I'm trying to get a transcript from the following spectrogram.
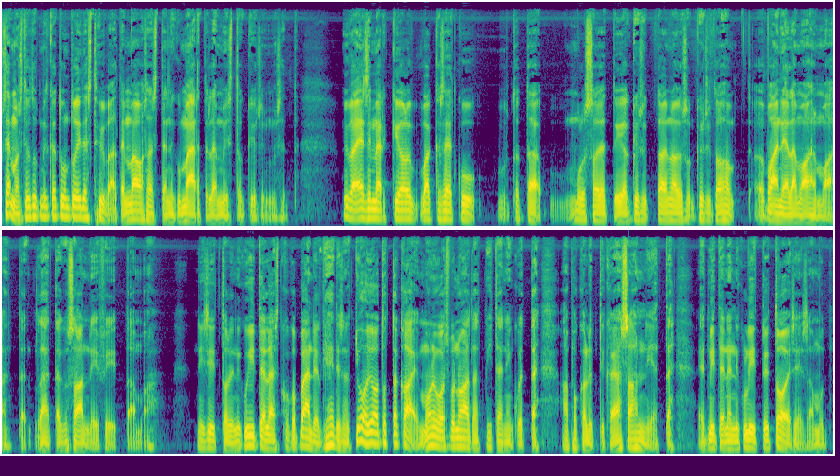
semmoiset jutut, mitkä tuntuu itsestä hyvältä. En mä osaa sitten niin määritellä, mistä on kysymys. Että hyvä esimerkki oli vaikka se, että kun tota, mulle soitettiin ja kysyt, tai no, kysyi tuohon vain elämäohjelmaan, että lähettääkö Sanni fiittaamaan. Niin sitten oli niinku itsellä koko bändilläkin heti sanoi, että joo, joo, totta kai. Moni voisi voinut ajatella, että mitä, niinku, että Apokalyptika ja Sanni, että, että miten ne niinku liittyy toisiinsa. Mutta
